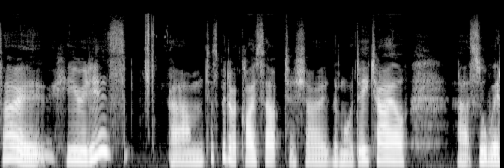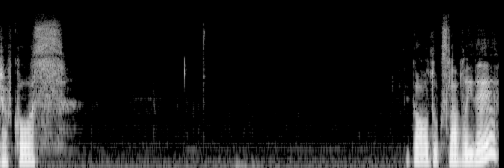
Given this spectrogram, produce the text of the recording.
So here it is, um, just a bit of a close-up to show the more detail. Uh, still wet, of course. The gold looks lovely there.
